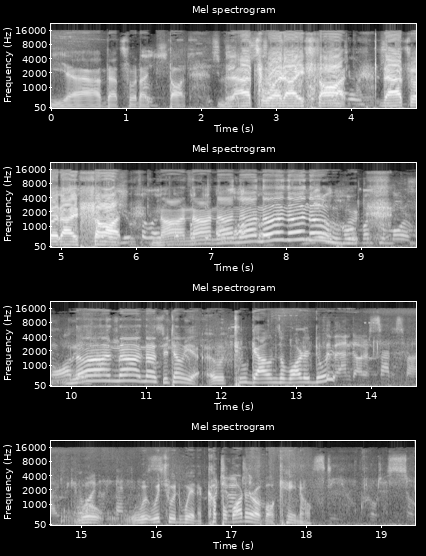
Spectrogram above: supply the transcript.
Yeah, that's what I thought. That's what I thought. That's what I thought. Nah, nah, nah, nah, nah, nah, You need a no. whole Hooper. bunch of more water. No, no, no. So you're telling me uh, two gallons of water do it? Vanguard are satisfied. We can Well, rely on wh- endless which would win, a cup of water or a volcano? steel Crota soul.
